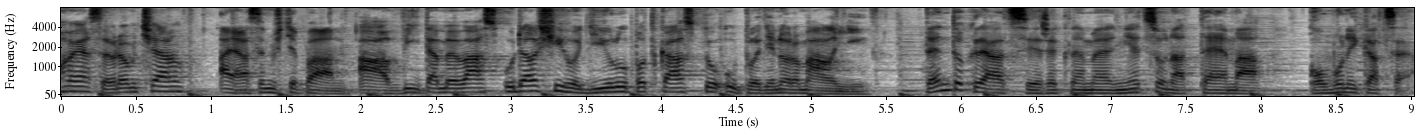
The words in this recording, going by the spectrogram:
Ahoj, já jsem Romča A já jsem Štěpán. a vítáme vás u dalšího dílu podcastu Úplně normální. Tentokrát si řekneme něco na téma komunikace.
